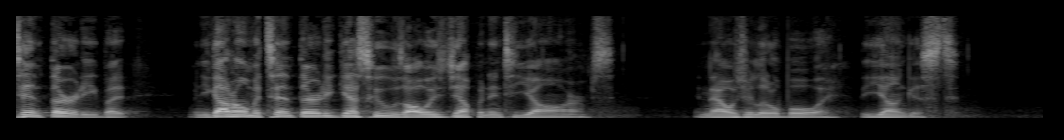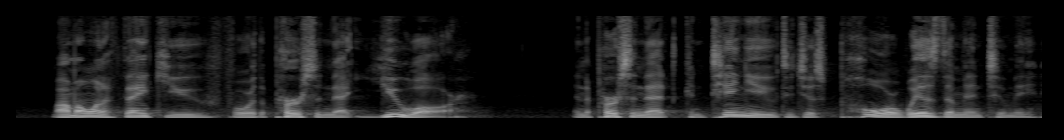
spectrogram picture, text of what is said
10:30, but when you got home at 10:30, guess who was always jumping into your arms? And that was your little boy, the youngest. Mom, I want to thank you for the person that you are and the person that continued to just pour wisdom into me.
